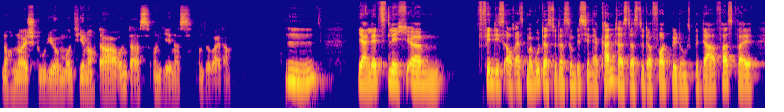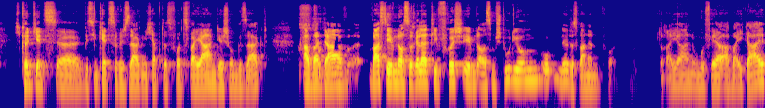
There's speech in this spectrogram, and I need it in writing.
noch ein neues Studium und hier noch da und das und jenes und so weiter. Mhm. Ja, letztlich ähm, finde ich es auch erstmal gut, dass du das so ein bisschen erkannt hast, dass du da Fortbildungsbedarf hast, weil ich könnte jetzt äh, ein bisschen ketzerisch sagen, ich habe das vor zwei Jahren dir schon gesagt. Aber da warst du eben noch so relativ frisch eben aus dem Studium. Oh, ne, das waren dann vor, drei Jahren ungefähr, aber egal.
